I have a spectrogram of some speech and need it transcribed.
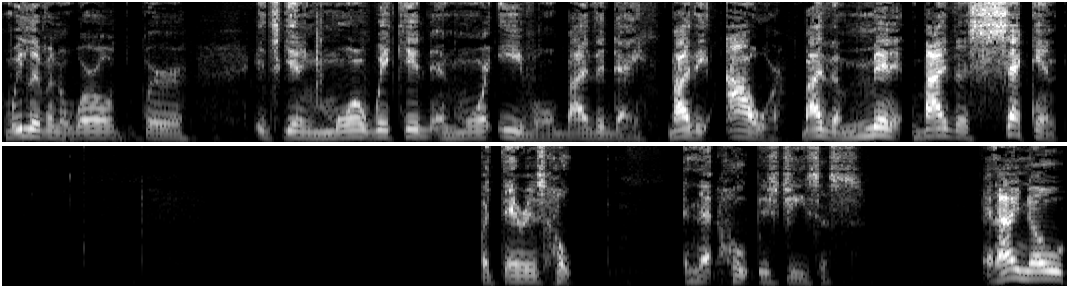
We live in a world where it's getting more wicked and more evil by the day, by the hour, by the minute, by the second. But there is hope, and that hope is Jesus. And I know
